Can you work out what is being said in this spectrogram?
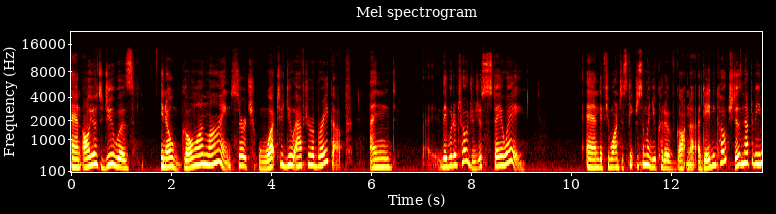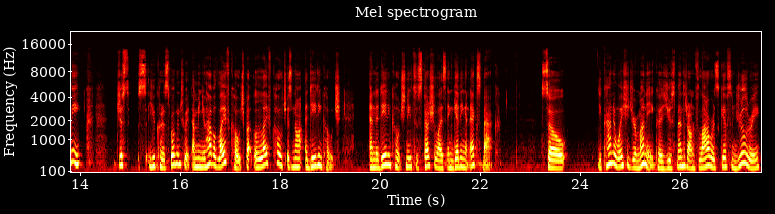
And all you had to do was, you know, go online, search what to do after a breakup, and they would have told you just stay away. And if you wanted to speak to someone, you could have gotten a, a dating coach. It doesn't have to be me. Just you could have spoken to it. I mean, you have a life coach, but a life coach is not a dating coach. And a dating coach needs to specialize in getting an ex back. So you kind of wasted your money because you spent it on flowers, gifts, and jewelry.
